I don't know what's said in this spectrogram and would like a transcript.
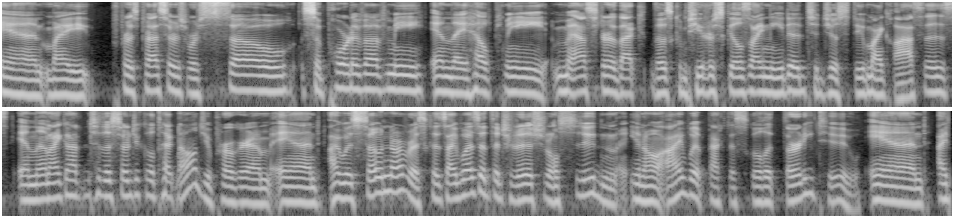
And my professors were so supportive of me and they helped me master that those computer skills I needed to just do my classes. And then I got into the surgical technology program and I was so nervous because I wasn't the traditional student. You know, I went back to school at 32 and I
